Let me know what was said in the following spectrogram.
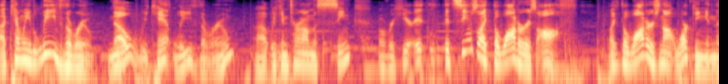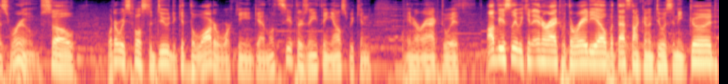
Uh, can we leave the room? No, we can't leave the room. Uh, we can turn on the sink over here. It it seems like the water is off. Like the water's not working in this room. So what are we supposed to do to get the water working again? Let's see if there's anything else we can interact with. Obviously, we can interact with the radio, but that's not going to do us any good.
